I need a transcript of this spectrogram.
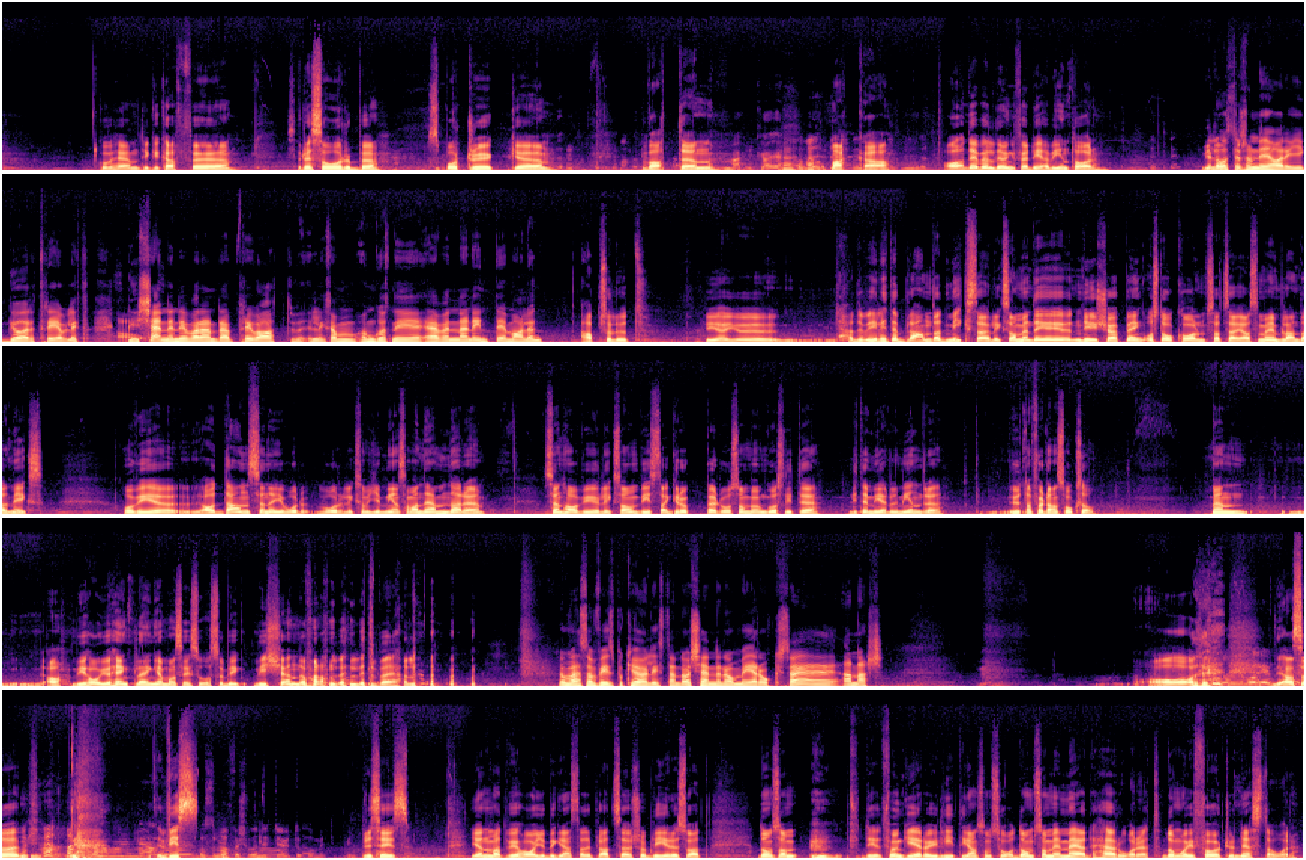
Går vi hem, dricker kaffe, Resorb, sportdryck, eh, vatten, macka. Ja, det är väl det ungefär det vi intar. Vi Det låter som ni har det görtrevligt. Känner ni varandra privat? Liksom, umgås ni även när det inte är Malung? Absolut. Vi är ju ja, det är lite blandad mix här liksom. Men det är Nyköping och Stockholm så att säga som är en blandad mix. Och vi, ja, dansen är ju vår, vår liksom gemensamma nämnare. Sen har vi ju liksom vissa grupper då som umgås lite, lite mer eller mindre utanför dans också. Men ja, vi har ju hängt länge om man säger så, så vi, vi känner varandra väldigt väl. De här som finns på kölistan då, känner de er också eh, annars? Ja, det, alltså... Visst, Och som har försvunnit ut och kommit Precis. Genom att vi har ju begränsade platser så blir det så att de som, det fungerar ju lite grann som så, de som är med det här året, de har ju förtur nästa år.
